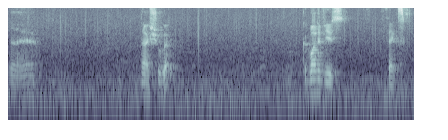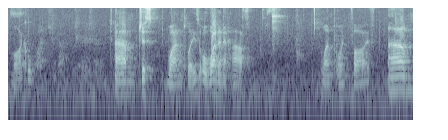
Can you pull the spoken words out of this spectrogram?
No. No sugar. Could one of you? Thanks, Michael. Um, just one, please, or one and a half. 1.5. Um,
